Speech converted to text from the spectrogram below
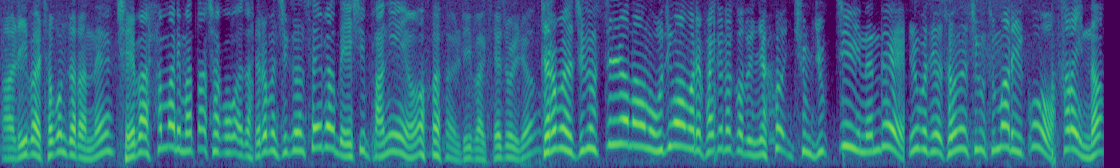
아 리발 저건 줄 알았네. 제발 한 마리만 딱 잡고 가자. 여러분 지금 새벽 4시 반이에요. 리발 개졸려? 자 여러분 지금 쓸려 나온 오징어 한 마리 발견했거든요. 지금 육지에 있는데 여기 보세요. 저는 지금 두 마리 있고 살아있나?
